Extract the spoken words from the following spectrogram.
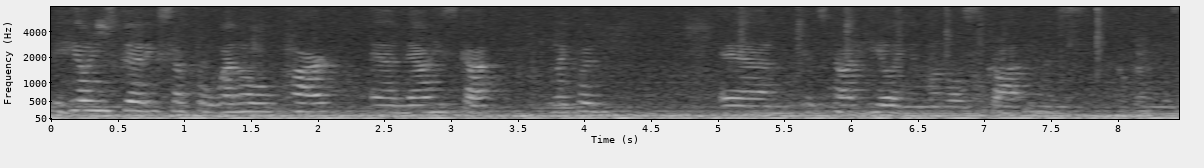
The healing's good except for one little part, and now he's got liquid, and it's not healing in one little spot in his, in his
